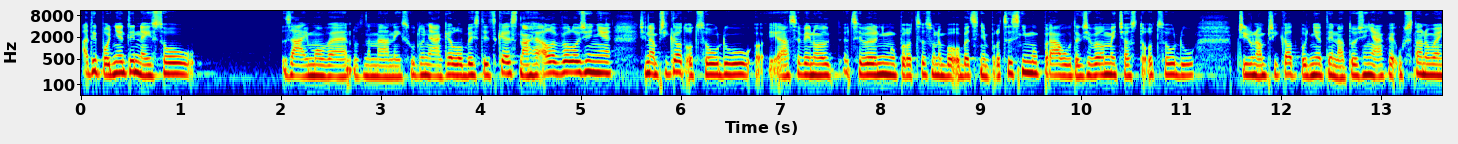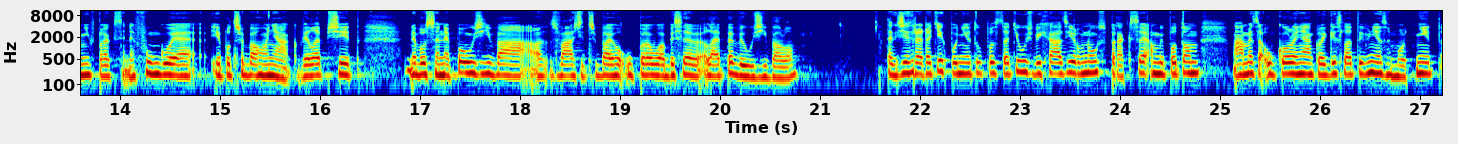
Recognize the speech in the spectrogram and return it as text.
A ty podněty nejsou zájmové, to znamená, nejsou to nějaké lobistické snahy, ale vyloženě, že například od soudu, já se věnuji civilnímu procesu nebo obecně procesnímu právu, takže velmi často od soudu přijdu například podněty na to, že nějaké ustanovení v praxi nefunguje, je potřeba ho nějak vylepšit, nebo se nepoužívá a zvážit třeba jeho úpravu, aby se lépe využívalo. Takže řada těch podnětů v podstatě už vychází rovnou z praxe a my potom máme za úkol nějak legislativně zhmotnit,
